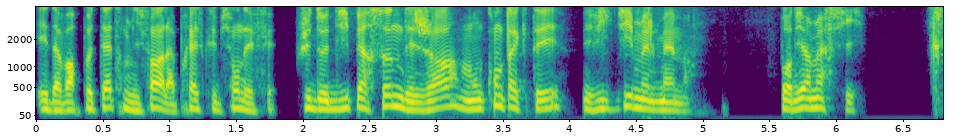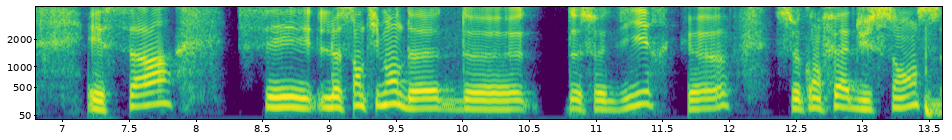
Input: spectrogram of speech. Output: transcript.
et d'avoir peut-être mis fin à la prescription des faits. Plus de 10 personnes déjà m'ont contacté, les victimes elles-mêmes, pour dire merci. Et ça, c'est le sentiment de, se dire que ce qu'on fait a du sens.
